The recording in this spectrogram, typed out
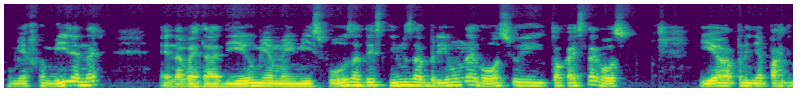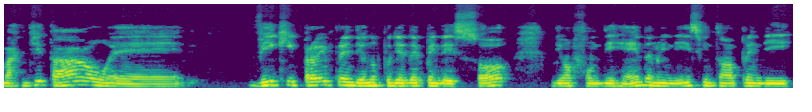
com minha família, né? É, na verdade, eu, minha mãe e minha esposa decidimos abrir um negócio e tocar esse negócio. E eu aprendi a parte de marketing digital, é, vi que para eu empreender eu não podia depender só de uma fonte de renda no início, então aprendi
